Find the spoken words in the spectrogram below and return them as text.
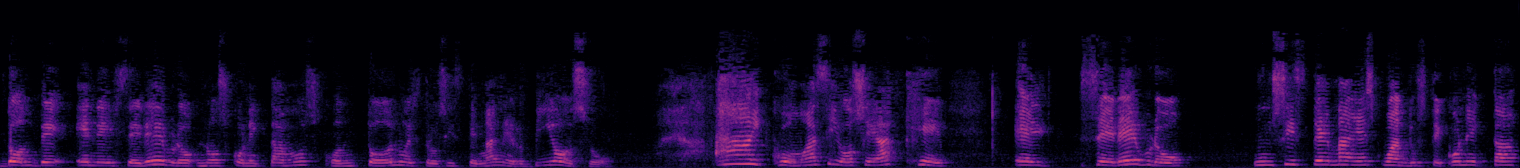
donde en el cerebro nos conectamos con todo nuestro sistema nervioso. Ay, ¿cómo así? O sea que el cerebro un sistema es cuando usted conecta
